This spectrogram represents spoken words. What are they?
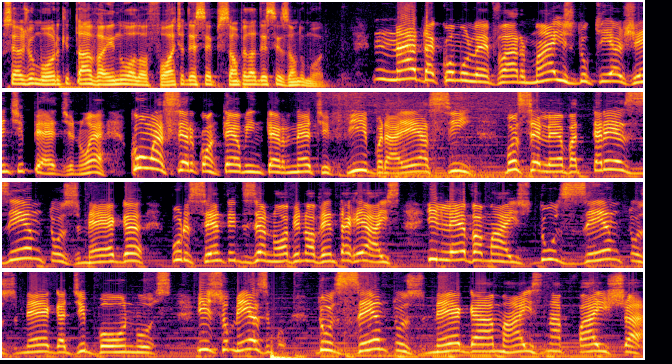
o Sérgio Moro, que estava aí no holofote, decepção pela decisão do Moro. Nada como levar mais do que a gente pede, não é? Com a Sercontel Internet Fibra é assim. Você leva 300 mega por 119,90 reais e leva mais 200 mega de bônus. Isso mesmo, 200 mega a mais na faixa.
